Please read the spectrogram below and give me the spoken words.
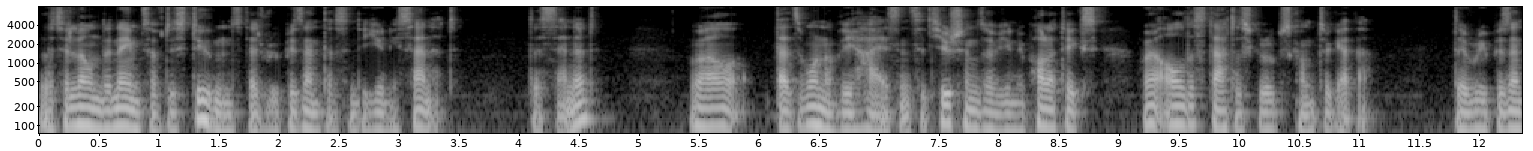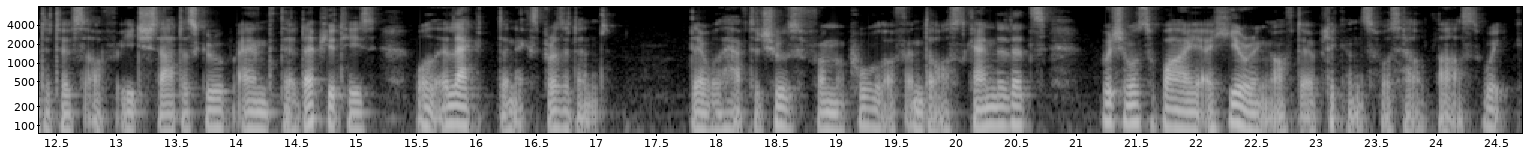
let alone the names of the students that represent us in the Uni Senate. The Senate? Well, that's one of the highest institutions of uni politics where all the status groups come together. The representatives of each status group and their deputies will elect the next president. They will have to choose from a pool of endorsed candidates, which was why a hearing of the applicants was held last week.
